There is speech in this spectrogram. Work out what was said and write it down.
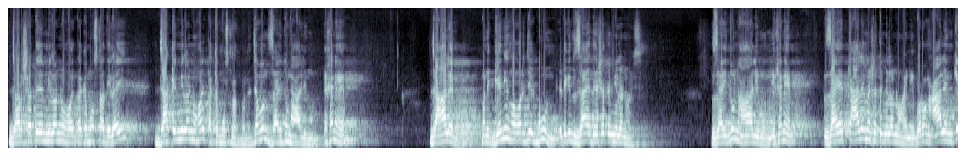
যার সাথে মিলানো হয় তাকে মোসনাদ ইলাই, যাকে মিলানো হয় তাকে মুসনাদ বলে। যেমন জাইদুন আলিমুন। এখানে যা আলেম মানে জ্ঞানী হওয়ার যে গুণ, এটা কিন্তু জায়েদের সাথে মিলানো হয়েছে। জাইদুন আলিমুন। এখানে জায়েদকে আলেমের সাথে মিলানো হয়নি, বরং আলেমকে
